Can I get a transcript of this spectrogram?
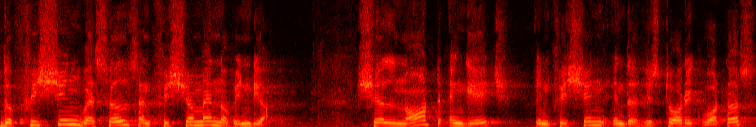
The fishing vessels and fishermen of India shall not engage in fishing in the historic waters,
